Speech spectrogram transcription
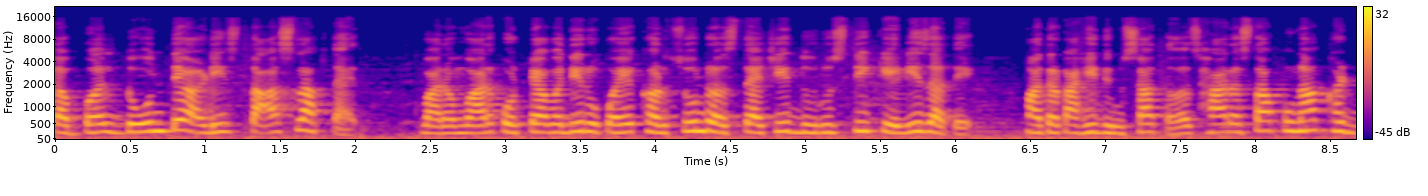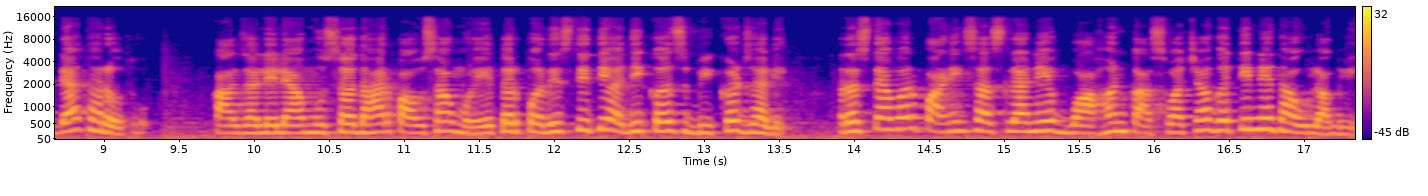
तब्बल दोन ते अडीच तास लागत आहेत वारंवार कोट्यावधी रुपये खर्चून रस्त्याची दुरुस्ती केली जाते. मात्र काही दिवसातच हा रस्ता पुन्हा खड्ड्यात हरवतो. काल झालेल्या मुसळधार पावसामुळे तर परिस्थिती अधिकच बिकट झाली. रस्त्यावर पाणी साचल्याने वाहन कासवाच्या गतीने धावू लागली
